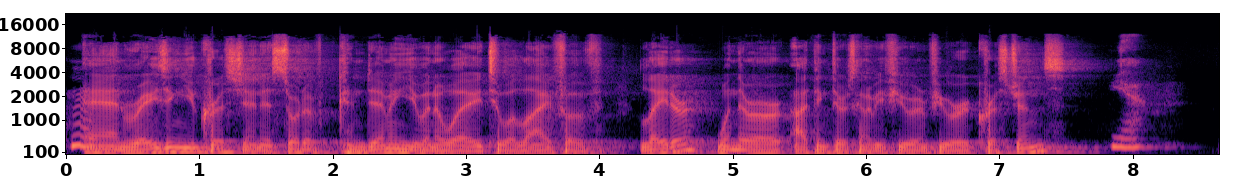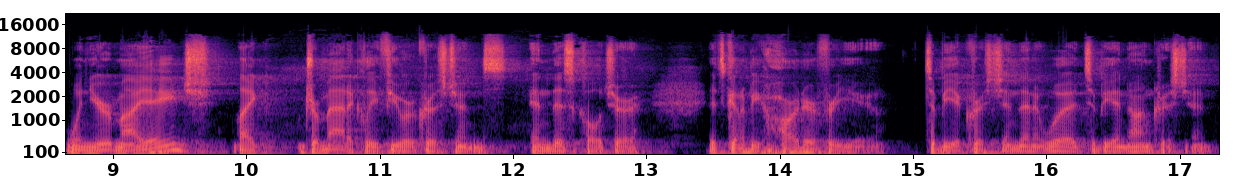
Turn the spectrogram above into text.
Hmm. And raising you Christian is sort of condemning you in a way to a life of later when there are, I think there's going to be fewer and fewer Christians. Yeah. When you're my age, like dramatically fewer Christians in this culture, it's going to be harder for you to be a Christian than it would to be a non Christian.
